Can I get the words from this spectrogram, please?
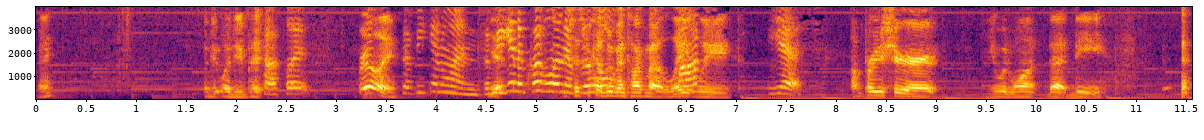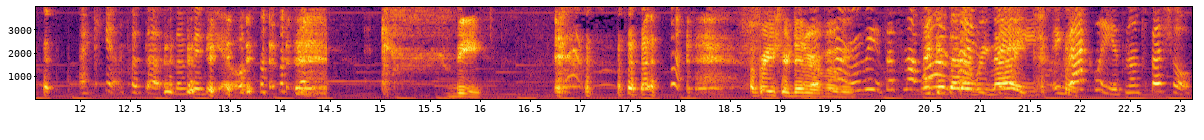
Hey, what'd you, what'd you pick? Chocolates. Really? The vegan ones. The Yeah, vegan equivalent of Just the because we've been talking about it lately, boxed- Yes. I'm pretty sure you would want that D. I can't put that in the video. D. I'm pretty sure dinner and dinner movie. movie? That's not We Valentine's did that every Day. night. exactly. It's not special.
